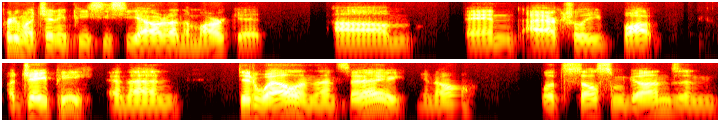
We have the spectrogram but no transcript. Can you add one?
pretty much any PCC out on the market. Um, and I actually bought a JP and then did well and then said, hey, you know, let's sell some guns. And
